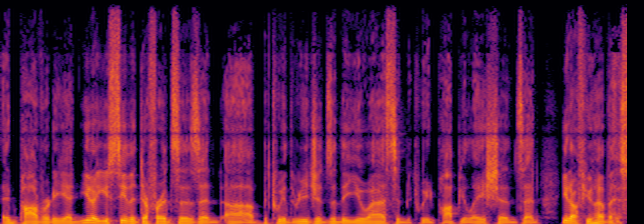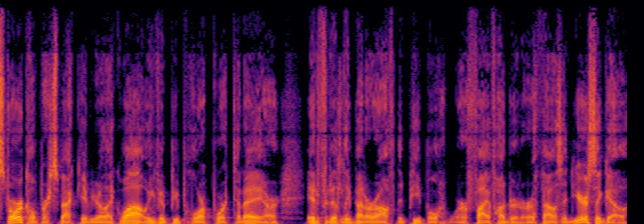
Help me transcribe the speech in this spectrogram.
in- poverty, and you know you see the differences in uh, between the regions in the U.S. and between populations. And you know, if you have a historical perspective, you're like, wow, even people who are poor today are infinitely better off than people who were 500 or 1,000 years ago.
